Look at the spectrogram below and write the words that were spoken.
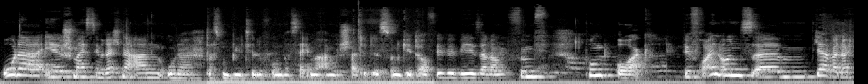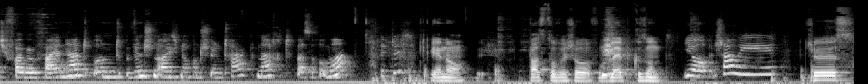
Oder ihr schmeißt den Rechner an oder das Mobiltelefon, was ja immer angeschaltet ist und geht auf www.salon5.org. Wir freuen uns, ähm, ja, wenn euch die Folge gefallen hat und wünschen euch noch einen schönen Tag, Nacht, was auch immer. Richtig? Genau. Passt auf euch auf und bleibt gesund. Jo, ciao. Tschüss.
